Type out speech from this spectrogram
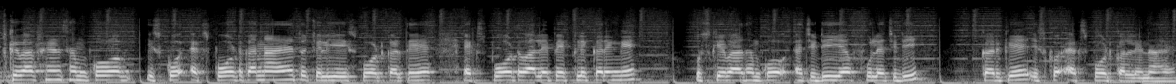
उसके बाद फ्रेंड्स हमको अब इसको एक्सपोर्ट करना है तो चलिए एक्सपोर्ट करते हैं। एक्सपोर्ट वाले पे क्लिक करेंगे। उसके बाद हमको एचडी या फुल एचडी करके इसको एक्सपोर्ट कर लेना है।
